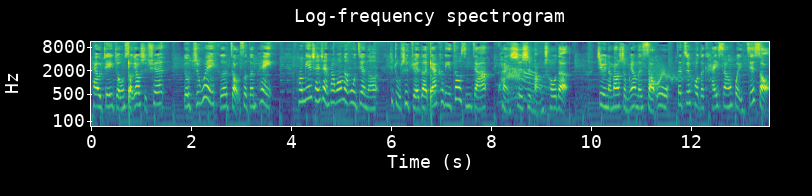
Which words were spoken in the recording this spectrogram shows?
还有这一种小钥匙圈。有职位和角色分配，旁边闪闪发光的物件呢，是主视觉的亚克力造型夹，款式是盲抽的。至于拿到什么样的小物，在最后的开箱会揭晓。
